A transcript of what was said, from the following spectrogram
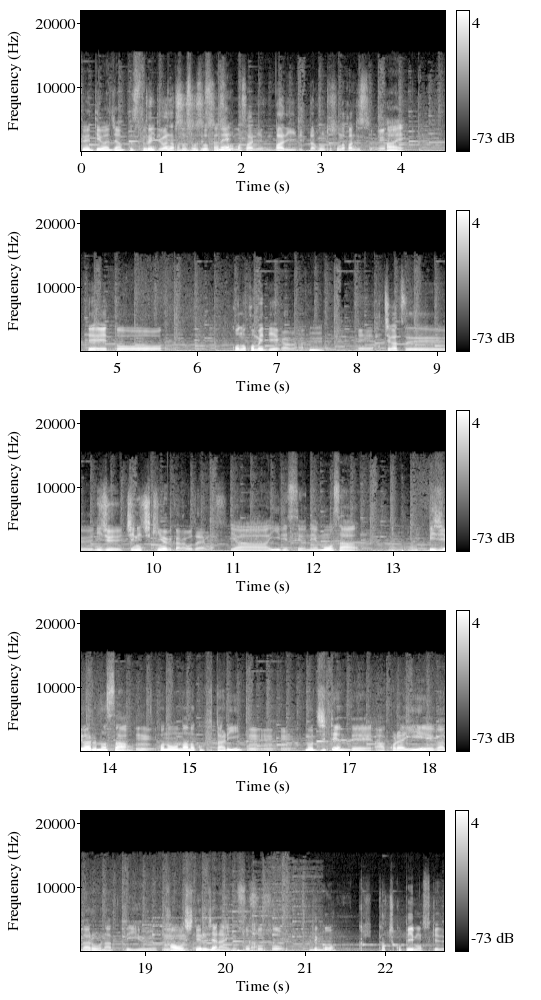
21ジャンプストリート21とかもそうそうそうそう、まさにバディで言ったら本当そんな感じですよね。はい。で、えっ、とこのコメディ映画が、うん。えー8月21日金曜日からございます。いやーいいですよね。もうさあのビジュアルのさ、うん、うんこの女の子2人うんうんの時点であこれはいい映画だろうなっていう顔してるじゃないですか、そうそうそう、うん。結構キャッチコピーも好きで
